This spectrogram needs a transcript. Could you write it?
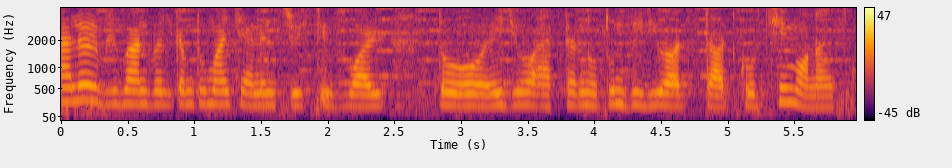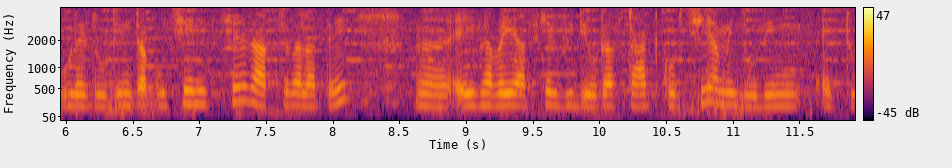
Hello everyone welcome to my channel Srishti's world তো এই যে একটা নতুন ভিডিও আজ স্টার্ট করছি। মনা স্কুলের রুটিনটা গুছিয়ে নিচ্ছে রাত্রেবেলাতে। এইভাবেই আজকের ভিডিওটা স্টার্ট করছি। আমি দুদিন একটু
